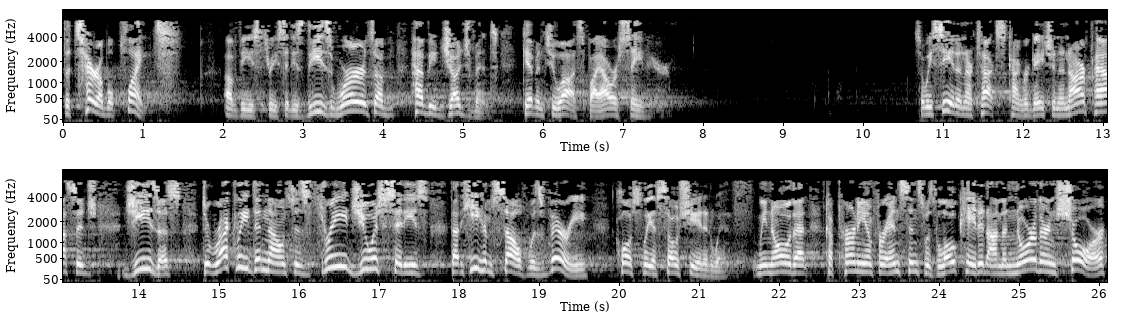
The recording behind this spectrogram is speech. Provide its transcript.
the terrible plight of these three cities. These words of heavy judgment given to us by our Savior. So we see it in our text, congregation. In our passage, Jesus directly denounces three Jewish cities that he himself was very closely associated with. We know that Capernaum, for instance, was located on the northern shore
